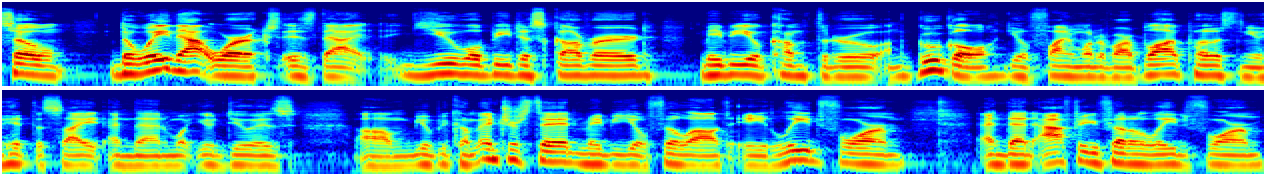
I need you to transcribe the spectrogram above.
So the way that works is that you will be discovered. Maybe you'll come through Google, you'll find one of our blog posts and you hit the site. And then what you'll do is um, you'll become interested. Maybe you'll fill out a lead form. And then after you fill out a lead form,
